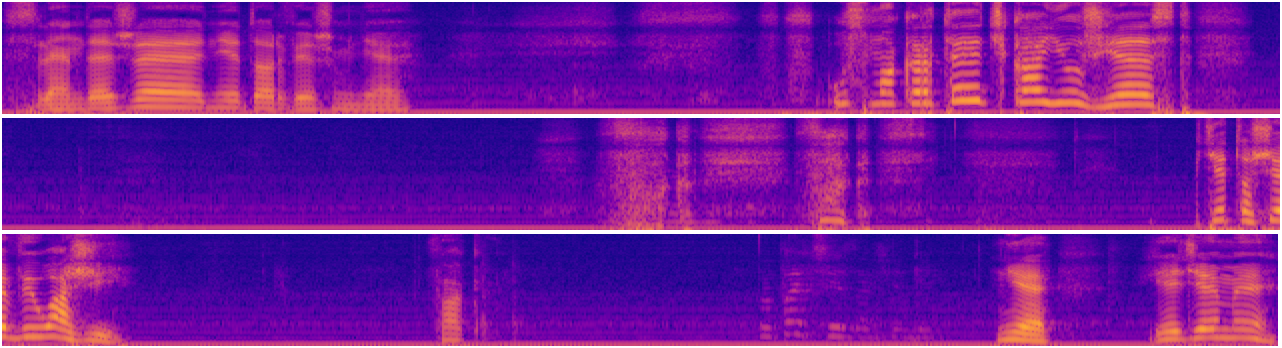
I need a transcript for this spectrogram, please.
Slenderze, nie dorwiesz mnie. Ósma karteczka już jest! Fuck, fuck. Gdzie to się wyłazi? Fuck. Się za siebie. Nie! Jedziemy!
